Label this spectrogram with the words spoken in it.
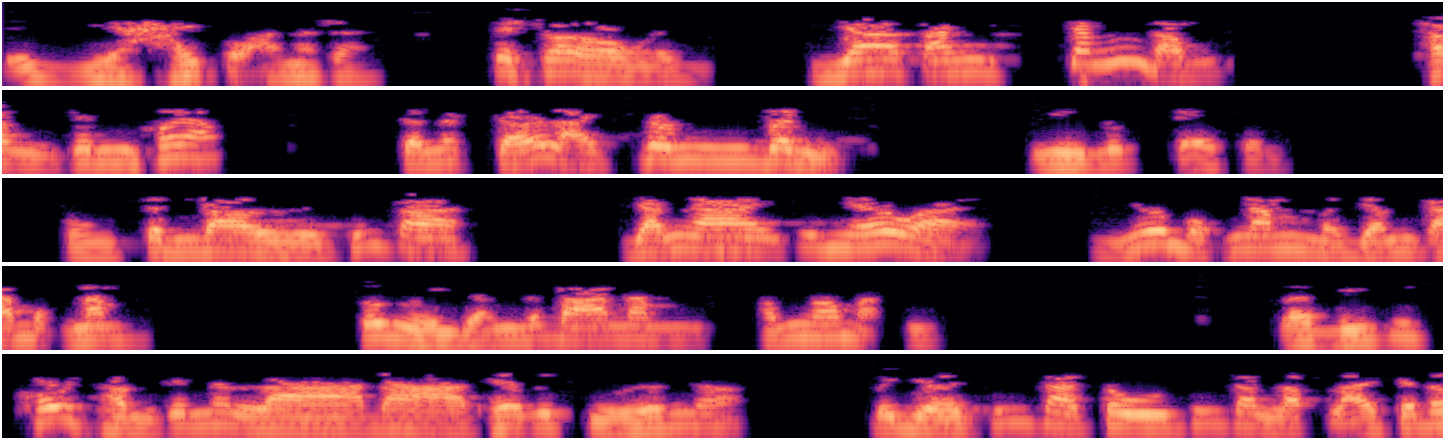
để giải tỏa nó ra. Cái soi hồn là gia tăng chấn động thần kinh khối óc cho nó trở lại quân bình như lúc trẻ sinh. Còn tình đời chúng ta giận ai cứ nhớ hoài nhớ một năm mà giận cả một năm. Có người giận tới ba năm không ngó mặt. Là bị cái khối thần kinh nó là đà theo cái chiều hướng đó. Bây giờ chúng ta tu chúng ta lập lại cho nó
